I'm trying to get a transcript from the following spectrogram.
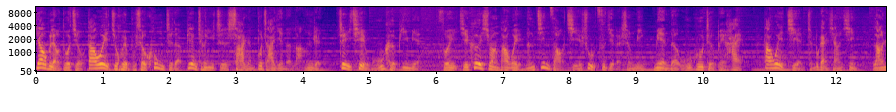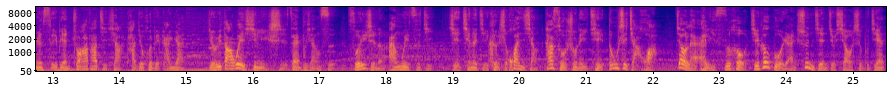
要不了多久，大卫就会不受控制的变成一只杀人不眨眼的狼人。这一切无可避免，所以杰克希望大卫能尽早结束自己的生命，免得无辜者被害。大卫简直不敢相信，狼人随便抓他几下，他就会被感染。由于大卫心里实在不想死，所以只能安慰自己，眼前的杰克是幻想，他所说的一切都是假话。叫来爱丽丝后，杰克果然瞬间就消失不见。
